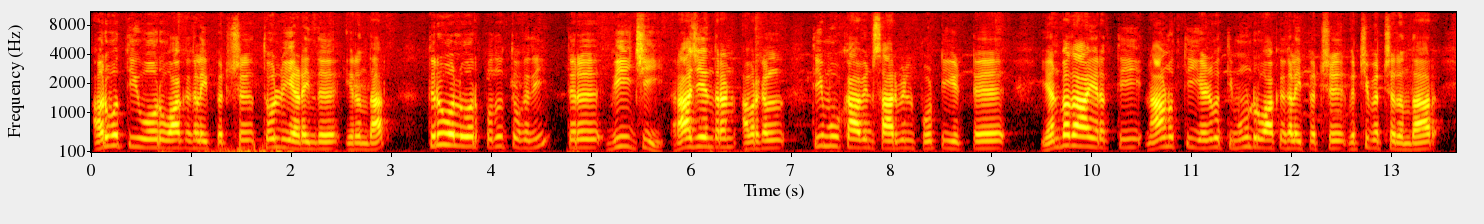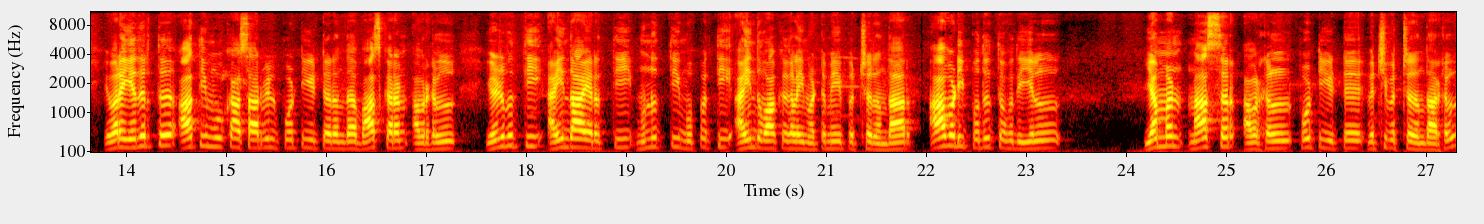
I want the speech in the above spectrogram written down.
அறுபத்தி ஓரு வாக்குகளை பெற்று தோல்வியடைந்து இருந்தார். திருவள்ளுவர் பொது தொகுதி திரு. வி. ஜி. ராஜேந்திரன் அவர்கள் திமுகவின் சார்பில் போட்டியிட்டு எண்பதாயிரத்தி நானூற்றி எழுபத்தி மூன்று வாக்குகளை பெற்று வெற்றி பெற்றிருந்தார். இவரை எதிர்த்து அதிமுக சார்பில் போட்டியிட்டிருந்த பாஸ்கரன் அவர்கள் எழுபத்தி ஐந்தாயிரத்தி முன்னூற்றி முப்பத்தி ஐந்து வாக்குகளை மட்டுமே பெற்றிருந்தார். ஆவடி பொது தொகுதியில் எம்என் நாசர் அவர்கள் போட்டியிட்டு வெற்றி பெற்றிருந்தார்கள்.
